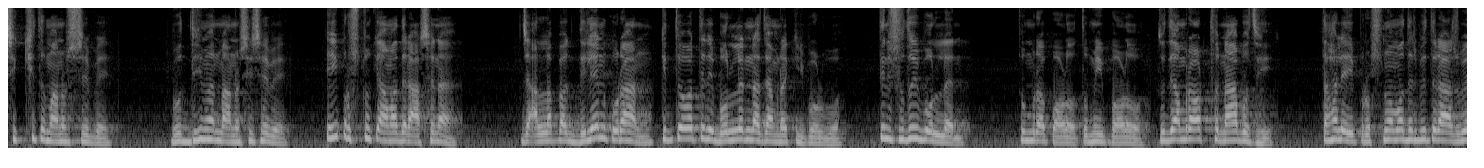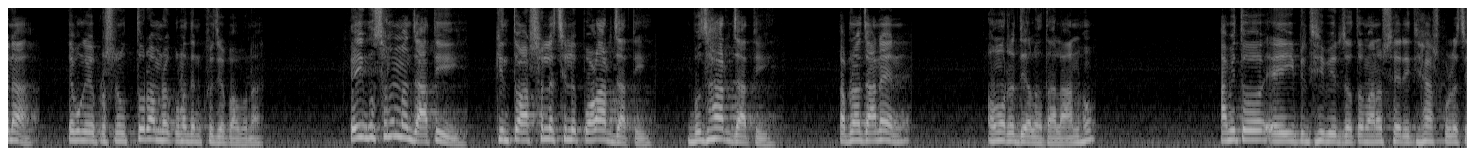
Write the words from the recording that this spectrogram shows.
শিক্ষিত মানুষ হিসেবে, বুদ্ধিমান মানুষ হিসেবে এই প্রশ্ন কি আমাদের আসে না? যে আল্লাপাক দিলেন কোরআন, কিন্তু আবার তিনি বললেন না যে আমরা কি পড়ব। তিনি শুধুই বললেন, তোমরা পড়ো, তুমি পড়ো। যদি আমরা অর্থ না বুঝি, তাহলে এই প্রশ্ন আমাদের ভিতরে আসবে না এবং এই প্রশ্নের উত্তর আমরা কোনোদিন খুঁজে পাবো না। এই মুসলমান জাতি কিন্তু আসলে ছিল পড়ার জাতি। বুঝার জাতি। আপনারা জানেন অমরদি আল্লাহ তালা আনহু। আমি তো এই পৃথিবীর যত মানুষের ইতিহাস পড়েছি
